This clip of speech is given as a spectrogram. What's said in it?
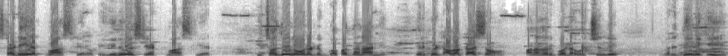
స్టడీ అట్మాస్ఫియర్ ఒక యూనివర్సిటీ అట్మాస్ఫియర్ ఈ చదువులో ఉన్నటువంటి గొప్పతనాన్ని తెలిపే అవకాశం మనందరికీ కూడా వచ్చింది. మరి దీనికి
